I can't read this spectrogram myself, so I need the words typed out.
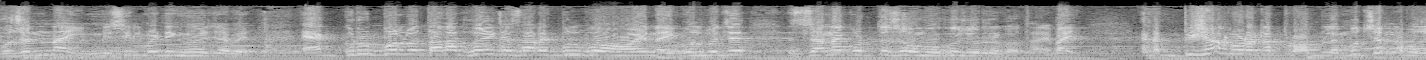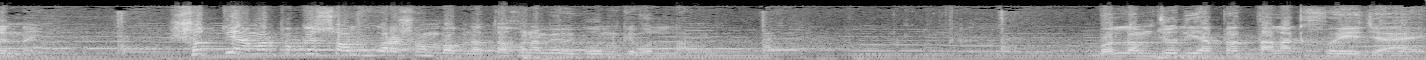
বোঝেন নাই, মিছিল মিটিং হয়ে যাবে। এক গ্রুপ বলবে, তালাক হয়ে গেছে আরেক বলব হয় নাই বলবে যে, জানা করতেছে ও মহুজুরের কথায়। ভাই, এটা বিশাল বড় একটা প্রবলেম বুঝছেন না, বোঝেন নাই? সত্যি আমার পক্ষে সলভ করা সম্ভব না, তখন আমি ওই বোনকে বললাম। বললাম, যদি আপনার তালাক হয়ে যায়,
